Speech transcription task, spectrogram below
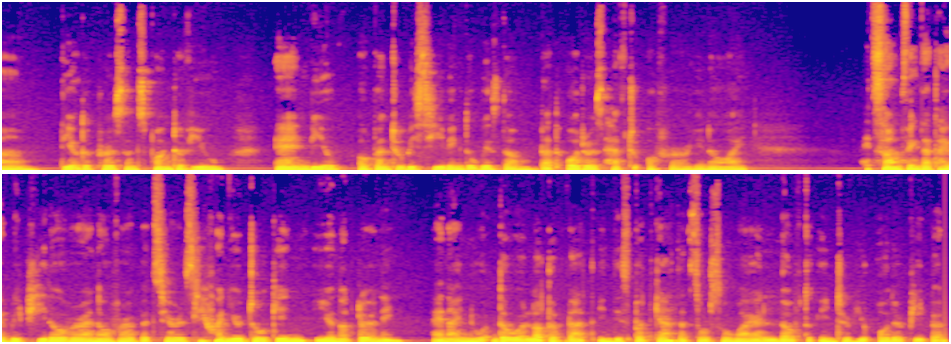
um, the other person's point of view and be open to receiving the wisdom that others have to offer. You know, I it's something that I repeat over and over, but seriously, when you're talking, you're not learning. And I know there were a lot of that in this podcast. That's also why I love to interview other people.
